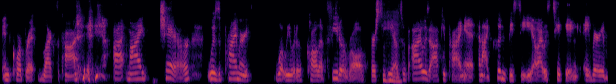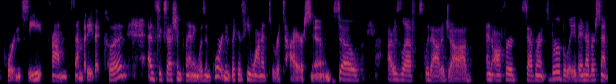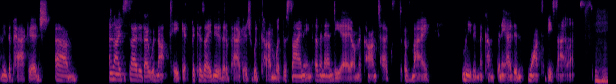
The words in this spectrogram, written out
in corporate lexicon, I, my chair was a primary, what we would have called a feeder role for CEO. Mm-hmm. So if I was occupying it and I couldn't be CEO, I was taking a very important seat from somebody that could. And succession planning was important because he wanted to retire soon. So I was left without a job and offered severance verbally. They never sent me the package. Um, and I decided I would not take it because I knew that a package would come with the signing of an NDA on the context of my leaving the company. I didn't want to be silenced. Mm-hmm.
